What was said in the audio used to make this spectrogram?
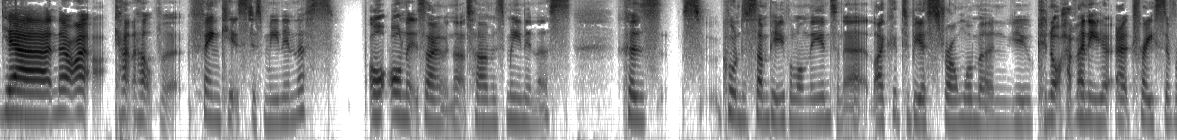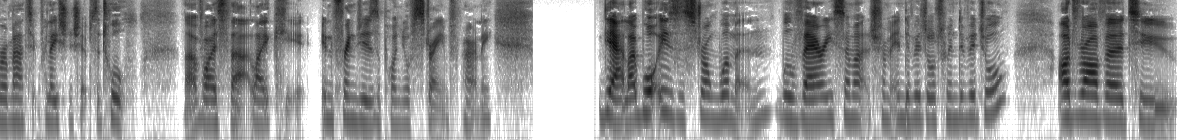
Yeah, no, I I can't help but think it's just meaningless. O- on its own, that term is meaningless. Because, according to some people on the internet, like to be a strong woman, you cannot have any uh, trace of romantic relationships at all. Otherwise, that like infringes upon your strength, apparently. Yeah, like what is a strong woman will vary so much from individual to individual. I'd rather to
